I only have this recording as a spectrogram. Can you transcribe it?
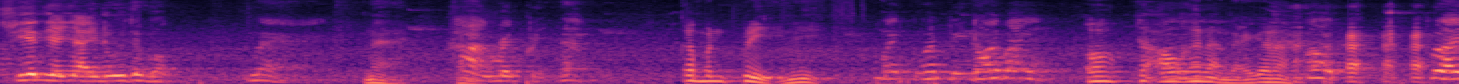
เชียนใหญ่ ๆ ดูจะบอกแม่แม่ข้างไม่ปรีนะก็มันปรินี่ไม่มันปรีน้อยไป อ๋อจะเอาขนาดไหนกันนะก็เพื่อให้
